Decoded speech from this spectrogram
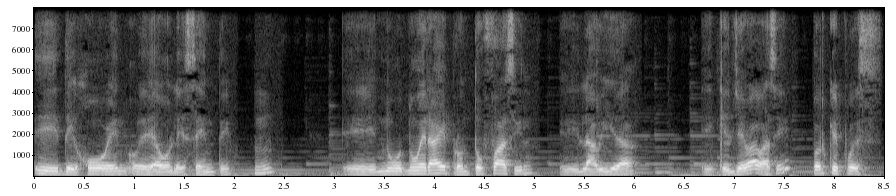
eh, de joven o de adolescente eh, no, no, era de pronto fácil eh, la vida que él llevaba, ¿sí? Porque pues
